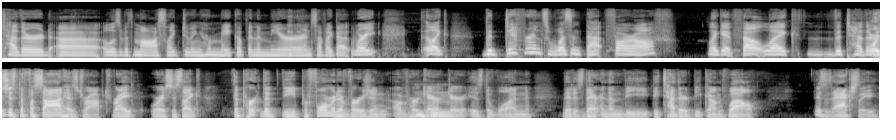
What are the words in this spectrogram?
tethered uh Elisabeth Moss like doing her makeup in the mirror and stuff like that where like the difference wasn't that far off like it felt like the tether, or it's just the facade has dropped, right? Where it's just like the per the, the performative version of Mm-hmm. her character is the one that is there, and then the the tethered becomes well, this is actually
